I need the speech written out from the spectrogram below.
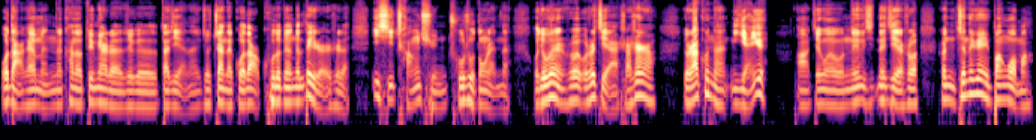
我打开门呢，看到对面的这个大姐呢就站在过道，哭得跟个泪人似的，一袭长裙，楚楚动人的。我就问说：“我说姐，啥事儿啊？有啥困难你言语啊？”结果我那那姐说：“说你真的愿意帮我吗？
